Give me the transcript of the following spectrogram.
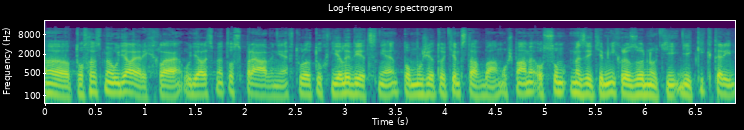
Eh, tohle jsme udělali rychle, udělali jsme to správně, v tuhle tu chvíli věcně, pomůže to těm stavbám. Už máme 8 mezitímních rozhodnutí, díky kterým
